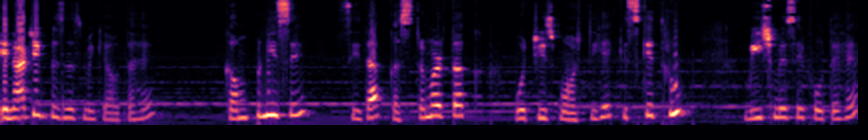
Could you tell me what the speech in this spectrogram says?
इनाजिक बिज़नेस में क्या होता है? कंपनी से सीधा कस्टमर तक वो चीज़ पहुँचती है। किसके थ्रू बीच में सिर्फ़ होते हैं।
